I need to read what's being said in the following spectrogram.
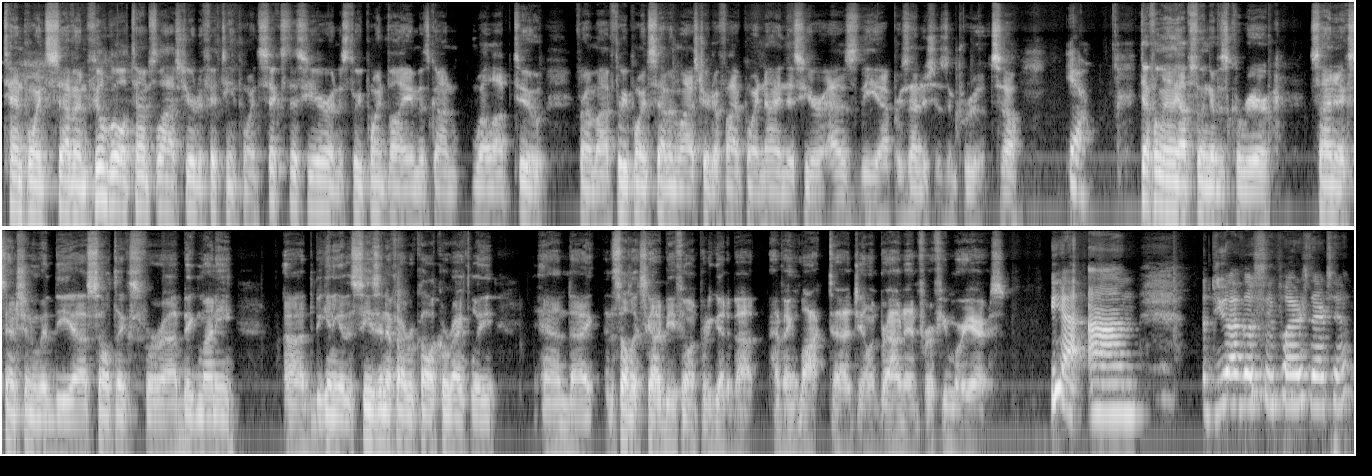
10.7 field goal attempts last year to 15.6 this year, and his three point volume has gone well up too, from uh, 3.7 last year to 5.9 this year as the uh, percentage has improved. So, yeah, definitely on the upswing of his career. Signed an extension with the uh, Celtics for uh, big money uh, at the beginning of the season, if I recall correctly. And, uh, the Celtics got to be feeling pretty good about having locked uh, Jaylen Brown in for a few more years. Yeah. Um, do you have those three players there too?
